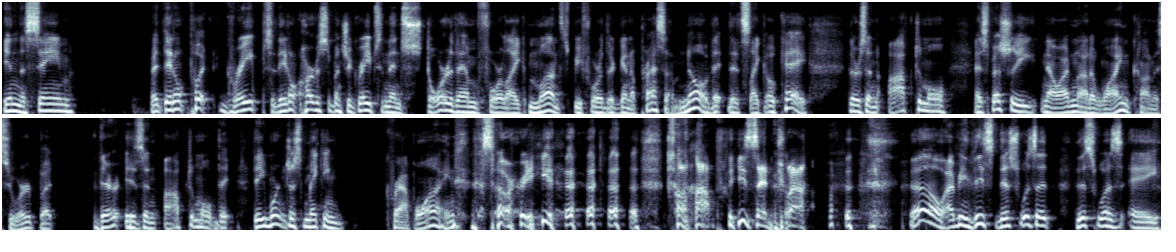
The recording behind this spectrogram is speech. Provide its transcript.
in the same but they don't put grapes they don't harvest a bunch of grapes and then store them for like months before they're going to press them no it's like okay there's an optimal especially now i'm not a wine connoisseur but there is an optimal they, they weren't just making crap wine sorry clap he said crap. no i mean this this was a this was a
